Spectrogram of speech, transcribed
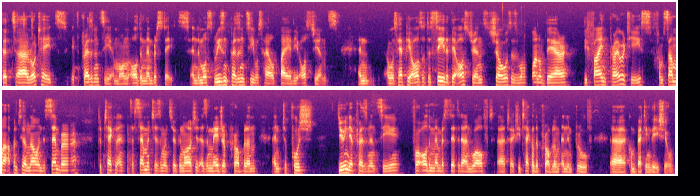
that uh, rotates its presidency among all the member states. And the most recent presidency was held by the Austrians. And I was happy also to see that the Austrians chose as one of their defined priorities from summer up until now in December to tackle anti-Semitism and to acknowledge it as a major problem and to push during their presidency for all the member states that are involved uh, to actually tackle the problem and improve uh, combating the issue.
